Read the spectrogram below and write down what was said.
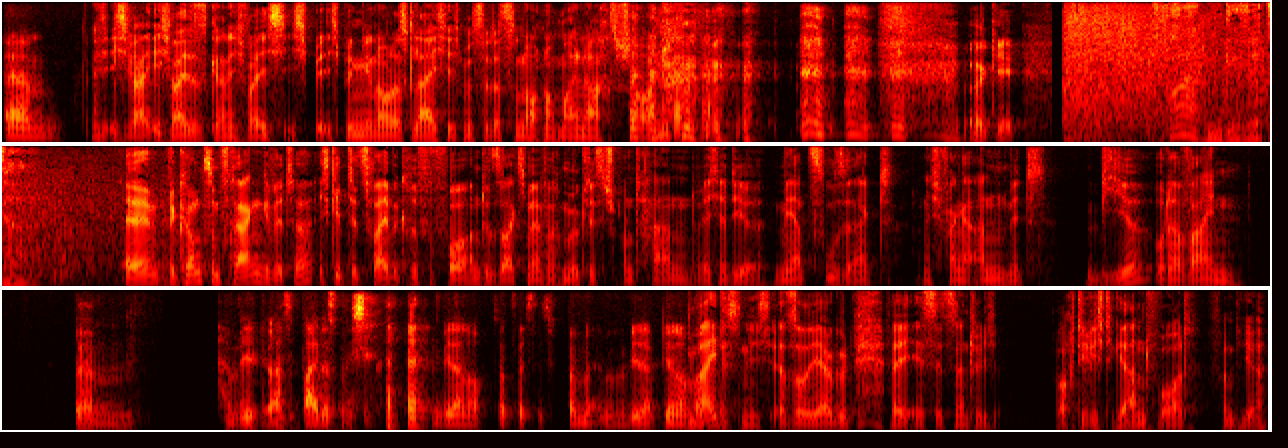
Ähm, ich, ich, weiß, ich weiß es gar nicht, weil ich, ich, ich bin genau das Gleiche. Ich müsste das dann auch nochmal nachschauen. okay. Fragengewitter. Äh, wir kommen zum Fragengewitter. Ich gebe dir zwei Begriffe vor und du sagst mir einfach möglichst spontan, welcher dir mehr zusagt. Und ich fange an mit Bier oder Wein. Ähm, also beides nicht. Weder noch tatsächlich. Weder Bier noch Beides Wein. nicht. Also ja gut, weil ist jetzt natürlich auch die richtige Antwort von dir.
